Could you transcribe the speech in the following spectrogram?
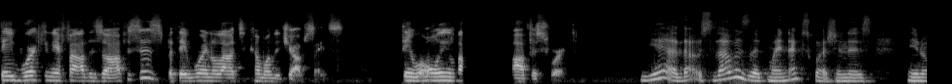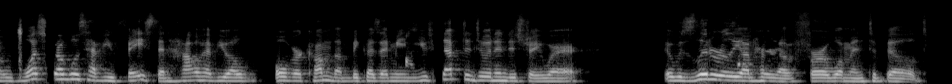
they worked in their father's offices, but they weren't allowed to come on the job sites. They were only allowed office work. Yeah, that was that was like my next question is, you know, what struggles have you faced and how have you overcome them? Because I mean, you stepped into an industry where it was literally unheard of for a woman to build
